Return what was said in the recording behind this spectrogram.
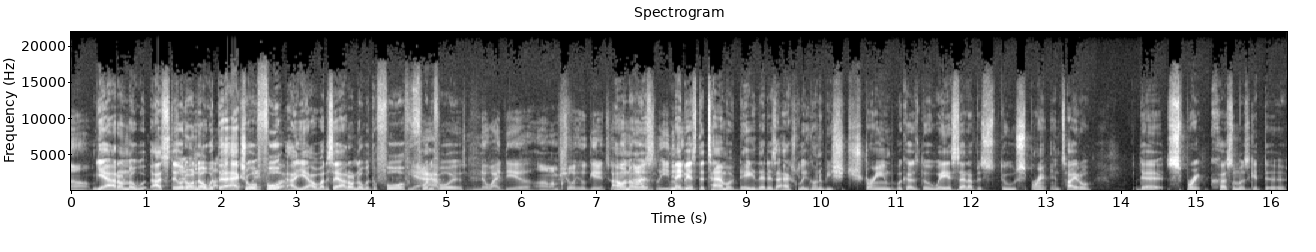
Um, yeah, I don't know. I still So don't know what the is actual four. 444? Uh, yeah, I was about to say I don't know what the four yeah, forty four is. No idea. Um, I'm sure he'll get into. it. I don't it. know. Honestly, it's, maybe it's the time of day that is actually going to be streamed because the way it's set up is through Sprint and Tidal. That Sprint customers get to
